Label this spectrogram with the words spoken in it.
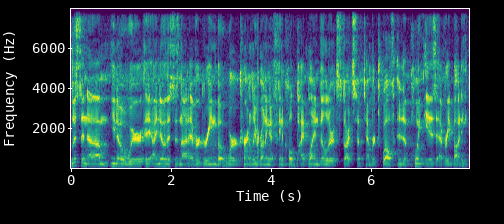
Listen, um, you know, we're I know this is not evergreen, but we're currently running a thing called Pipeline Builder. It starts September 12th, and the point is, everybody,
